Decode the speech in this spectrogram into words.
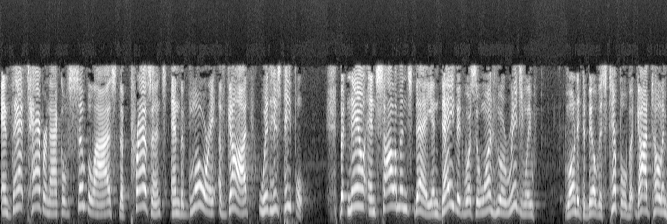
And that tabernacle symbolized the presence and the glory of God with his people. But now in Solomon's day, and David was the one who originally wanted to build this temple, but God told him,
